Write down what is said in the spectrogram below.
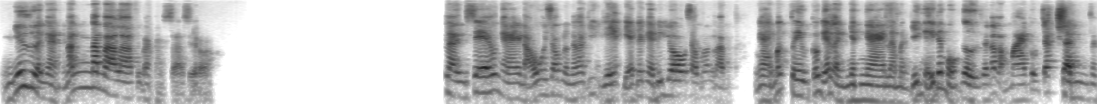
như là ngày nanh năm ba la thì bạn xa xe rồi là xe của ngài đậu xong rồi người ta chỉ dẹt dẹt cho ngài đi vô, xong đó là ngài mất tiêu. Có nghĩa là nhìn ngài là mình chỉ nghĩ đến một người thôi, đó là Michael Jackson thôi.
